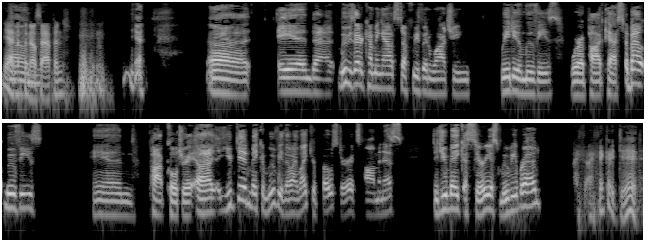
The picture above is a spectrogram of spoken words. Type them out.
Yeah, nothing Um, else happened. Yeah, uh, and uh, movies that are coming out, stuff we've been watching. We do movies. We're a podcast about movies and pop culture. Uh, you did make a movie though. I like your poster. It's ominous. Did you make a serious movie, Brad? I, th- I think I did.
